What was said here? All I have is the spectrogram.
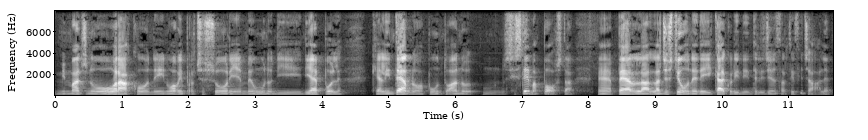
mi immagino ora con i nuovi processori M1 di, di Apple che all'interno appunto hanno un sistema apposta eh, per la, la, gestione dei calcoli di intelligenza artificiale,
